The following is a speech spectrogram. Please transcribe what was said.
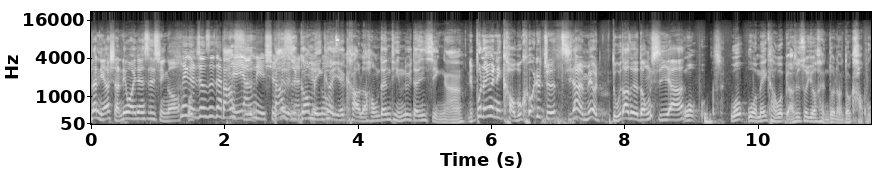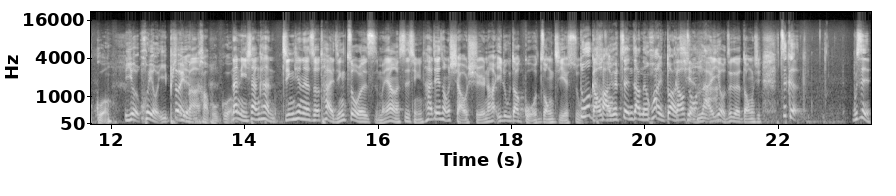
那你要想另外一件事情哦，那个就是在培养你学的。当时公民课也考了红灯停、绿灯行啊。你不能因为你考不过就觉得其他人没有读到这个东西啊。我我我没考过，表示说有很多人都考不过，有会有一批人考不过。那你想想看，今天的时候他已经做了什么样的事情？他今天从小学，然后一路到国中结束，多考一个证照能花你多少钱？高中还有这个东西，这个。不是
